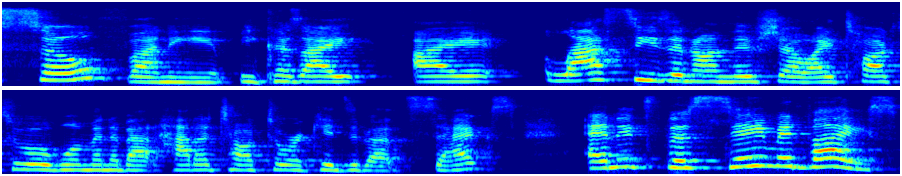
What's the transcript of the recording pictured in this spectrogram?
so funny because I I last season on this show, I talked to a woman about how to talk to our kids about sex. And it's the same advice.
